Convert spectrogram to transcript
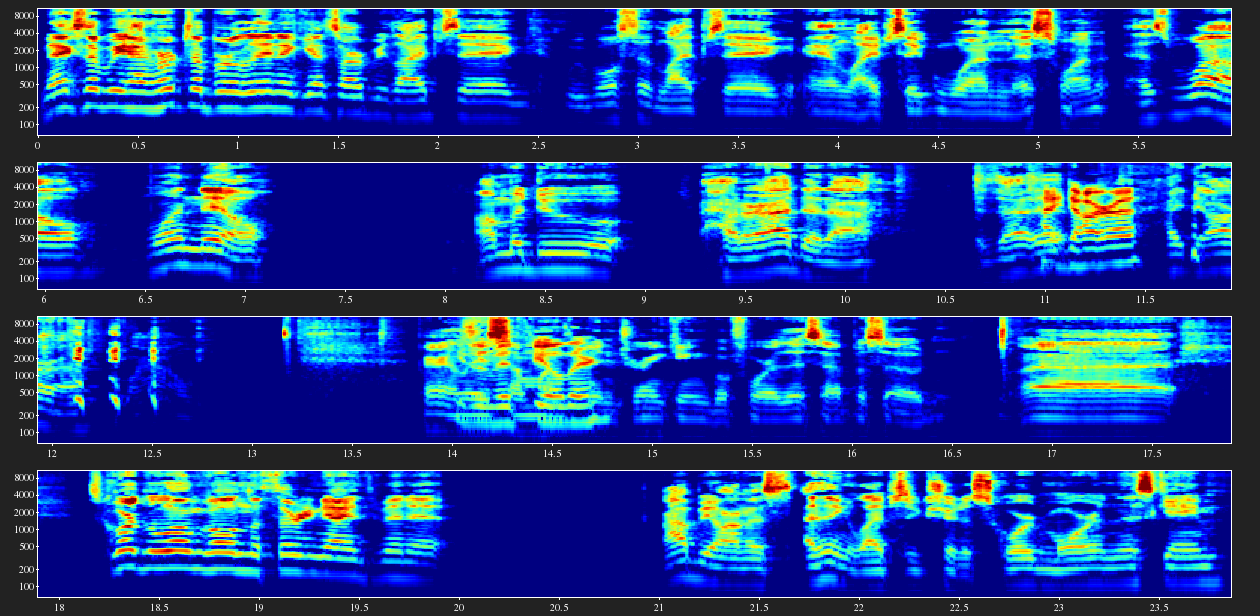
Next up, we had Hertha Berlin against RB Leipzig. We both said Leipzig, and Leipzig won this one as well. 1 0. Amadou Haradara. Is that it? Haidara, Haidara. wow. Apparently, He's a someone's midfielder. been drinking before this episode. Uh, scored the lone goal in the 39th minute. I'll be honest. I think Leipzig should have scored more in this game.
